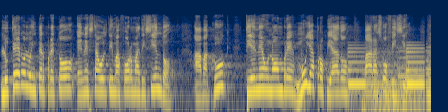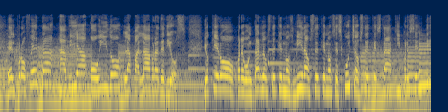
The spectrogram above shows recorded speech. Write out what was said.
Lutero lo interpretó en esta última forma diciendo, Habacuc tiene un nombre muy apropiado para su oficio. El profeta había oído la palabra de Dios. Yo quiero preguntarle a usted que nos mira, a usted que nos escucha, a usted que está aquí presente.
